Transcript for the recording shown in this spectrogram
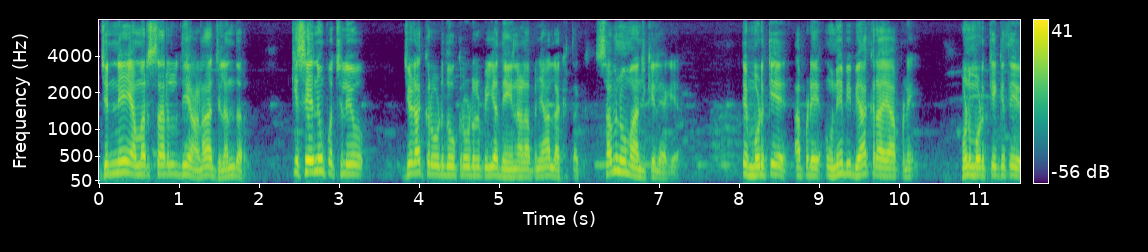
ਜਿੰਨੇ ਅੰਮ੍ਰਿਤਸਰ, ਲੁਧਿਆਣਾ, ਜਲੰਧਰ, ਕਿਸੇ ਨੂੰ ਪੁੱਛ ਲਿਓ ਜਿਹੜਾ ਕਰੋੜ 2 ਕਰੋੜ ਰੁਪਈਆ ਦੇਣ ਵਾਲਾ 50 ਲੱਖ ਤੱਕ ਸਭ ਨੂੰ ਮਾਂਜ ਕੇ ਲੈ ਗਿਆ। ਤੇ ਮੁੜ ਕੇ ਆਪਣੇ, ਉਹਨੇ ਵੀ ਵਿਆਹ ਕਰਾਇਆ ਆਪਣੇ। ਹੁਣ ਮੁੜ ਕੇ ਕਿਤੇ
